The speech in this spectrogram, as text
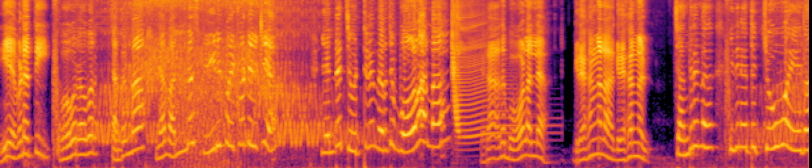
നീ എവിടെ എത്തി ഓവർ ഓവർ ചന്ദ്രണ്ണ ഞാൻ നല്ല സ്പീഡിൽ പോയിക്കൊണ്ടിരിക്കുക എന്റെ ചുറ്റിന് നിറച്ച് ബോളാണ്. എടാ അത് ബോളല്ല. ഗ്രഹങ്ങളാ ഗ്രഹങ്ങൾ. ചന്ദ്രന് ഇതിനകത്ത് ചൊവ്വ ഏതാ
